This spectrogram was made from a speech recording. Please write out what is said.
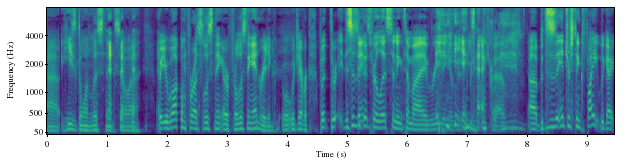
uh, he's the one listening. So, uh, but you're welcome for us listening or for listening and reading, wh- whichever. But th- this is a Thanks good for listening to my reading of this email, exactly. Trav. Uh, but this is an interesting fight we got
